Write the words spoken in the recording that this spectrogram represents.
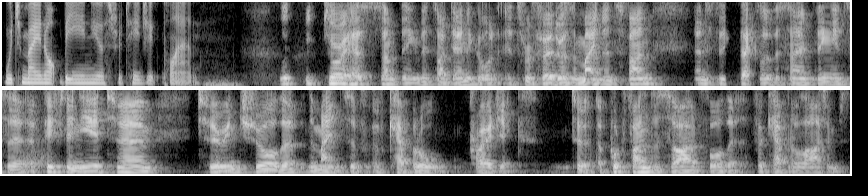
which may not be in your strategic plan? Look, Victoria has something that's identical. It's referred to as a maintenance fund and it's exactly the same thing. It's a, a 15 year term to ensure the, the maintenance of, of capital projects, to uh, put funds aside for the for capital items.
